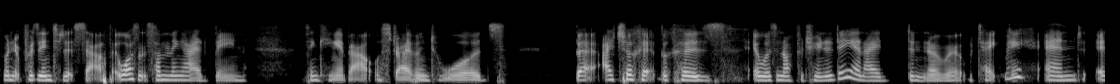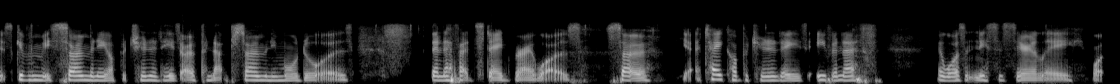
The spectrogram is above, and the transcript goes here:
when it presented itself, it wasn't something I had been thinking about or striving towards, but I took it because it was an opportunity and I didn't know where it would take me. And it's given me so many opportunities, opened up so many more doors than if I'd stayed where I was. So, yeah, take opportunities, even if it wasn't necessarily what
